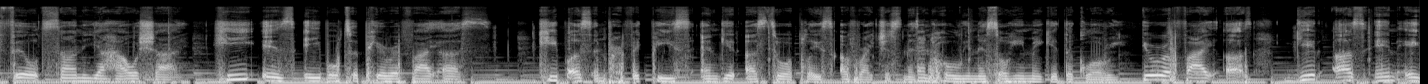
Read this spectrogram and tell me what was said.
filled Son Yahushai. He is able to purify us, keep us in perfect peace, and get us to a place of righteousness and holiness so he may get the glory. Purify us, get us in a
